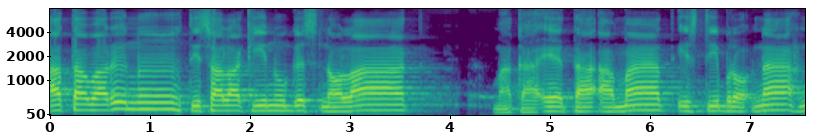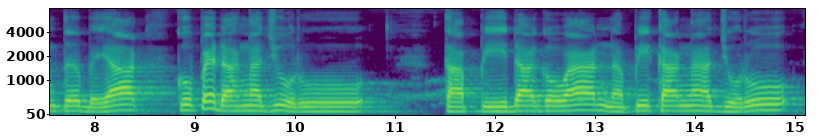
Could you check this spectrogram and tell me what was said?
atawa reneh tisalaki nuges nolak maka eta amat istibrokna henteu beak ku pedah ngajuru. Tapi dagoan nepi ka ngajuru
